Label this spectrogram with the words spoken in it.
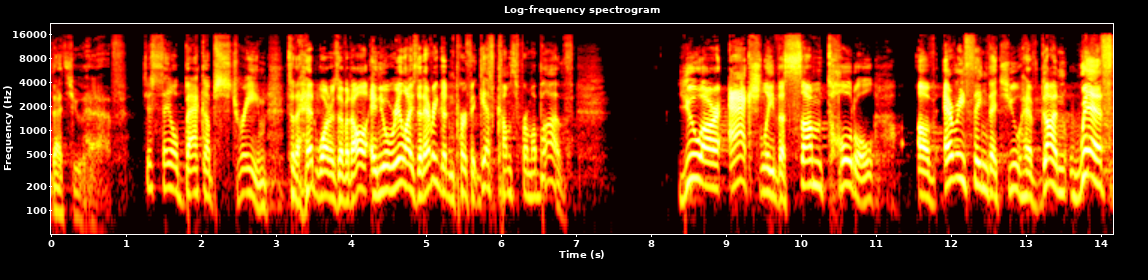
that you have? Just sail back upstream to the headwaters of it all, and you'll realize that every good and perfect gift comes from above. You are actually the sum total of everything that you have done with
